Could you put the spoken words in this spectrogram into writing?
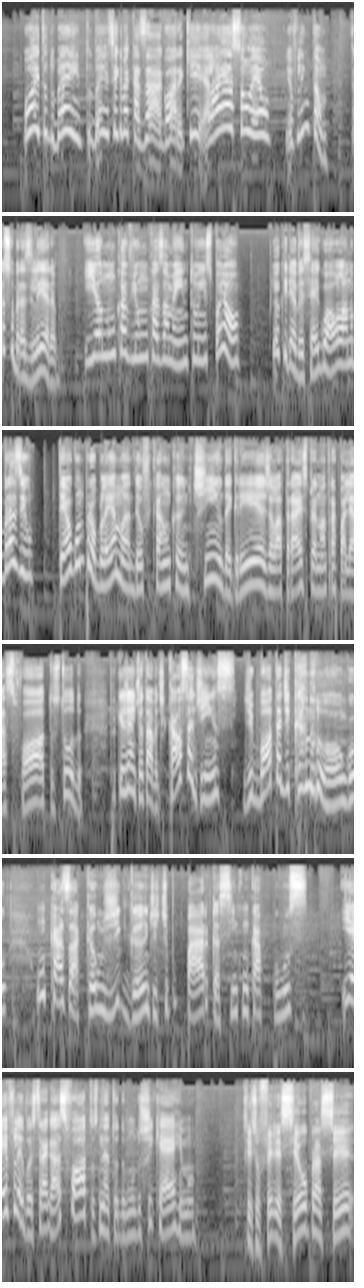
Oi, tudo bem? Tudo bem? Você que vai casar agora aqui? Ela é, sou eu. Eu falei, então, eu sou brasileira e eu nunca vi um casamento em espanhol. Eu queria ver se é igual lá no Brasil. Tem algum problema de eu ficar num cantinho da igreja lá atrás para não atrapalhar as fotos, tudo? Porque, gente, eu tava de calça jeans, de bota de cano longo, um casacão gigante, tipo parca, assim, com capuz. E aí falei, vou estragar as fotos, né? Todo mundo chiquérrimo. Você se ofereceu para ser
